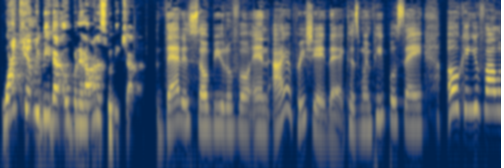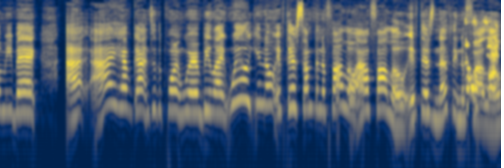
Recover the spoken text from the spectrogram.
why can't we be that open and honest with each other? That is so beautiful. And I appreciate that because when people say, Oh, can you follow me back? I I have gotten to the point where it'd be like, well, you know, if there's something to follow, I'll follow. If there's nothing to follow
